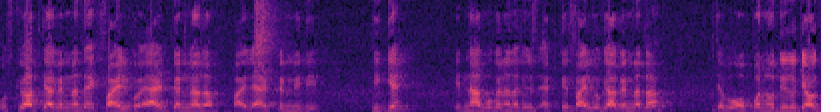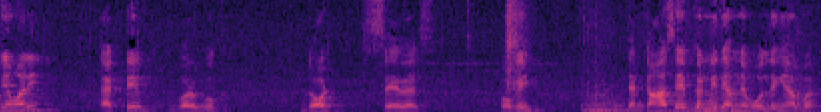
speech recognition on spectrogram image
उसके बाद क्या करना था? एक फ़ाइल को ऐड करना था। फ़ाइल ऐड करनी थी ठीक है? इतना आपको करना था फिर उस एक्टिव फ़ाइल को क्या करना था? जब वो ओपन होती है तो क्या होती है हमारी? Active workbook dot save as हो गई? देन कहाँ सेव करनी थी? हमने बोल देंगे यहाँ पर।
